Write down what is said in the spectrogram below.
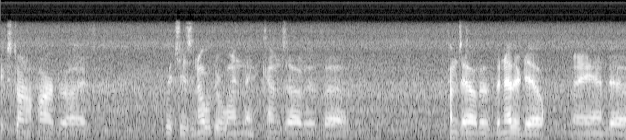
external hard drive, which is an older one that comes out of uh, comes out of another Dell, and uh,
